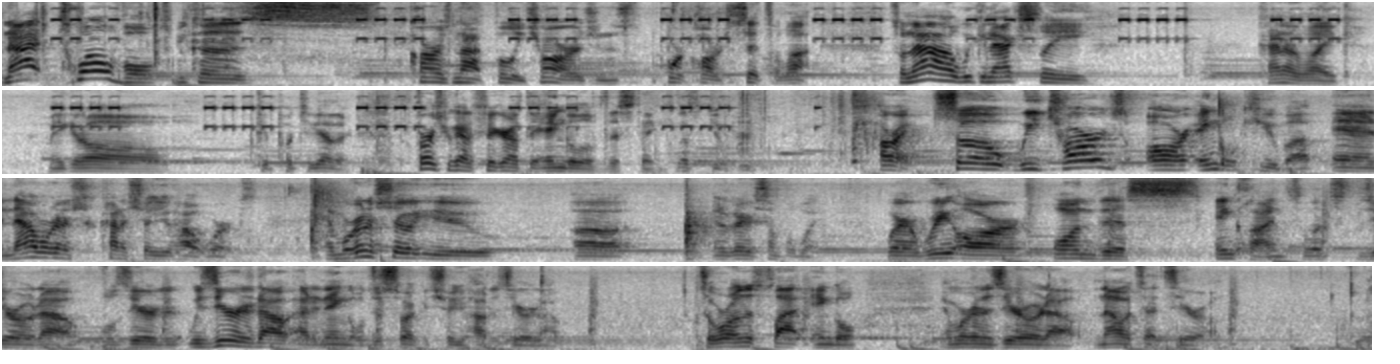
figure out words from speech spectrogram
Not 12 volts because the car is not fully charged and this poor car sits a lot. So now we can actually kind of like make it all get put together. First, we got to figure out the angle of this thing. Let's do it. All right, so we charged our angle cube up, and now we're gonna kind of show you how it works. And we're gonna show you uh, in a very simple way, where we are on this incline. So let's zero it out. We'll zero it. We zeroed it out at an angle just so I could show you how to zero it out. So we're on this flat angle, and we're gonna zero it out. Now it's at zero.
